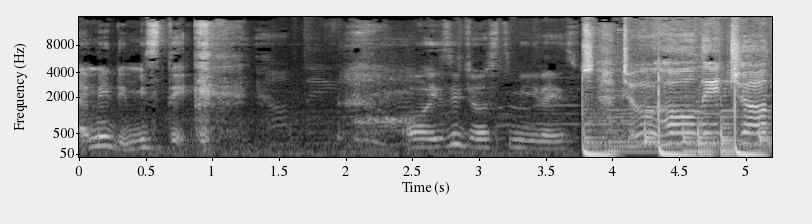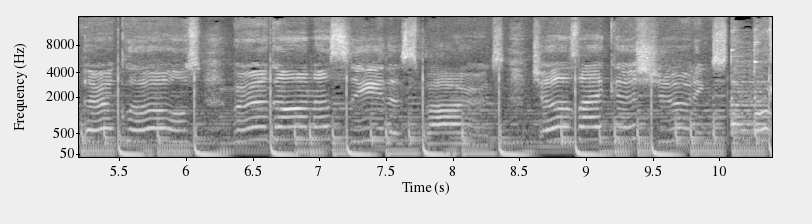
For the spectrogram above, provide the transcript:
i made a mistake or is it just me that is to hold each other close. We're gonna see the sparks, just like a shooting star.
